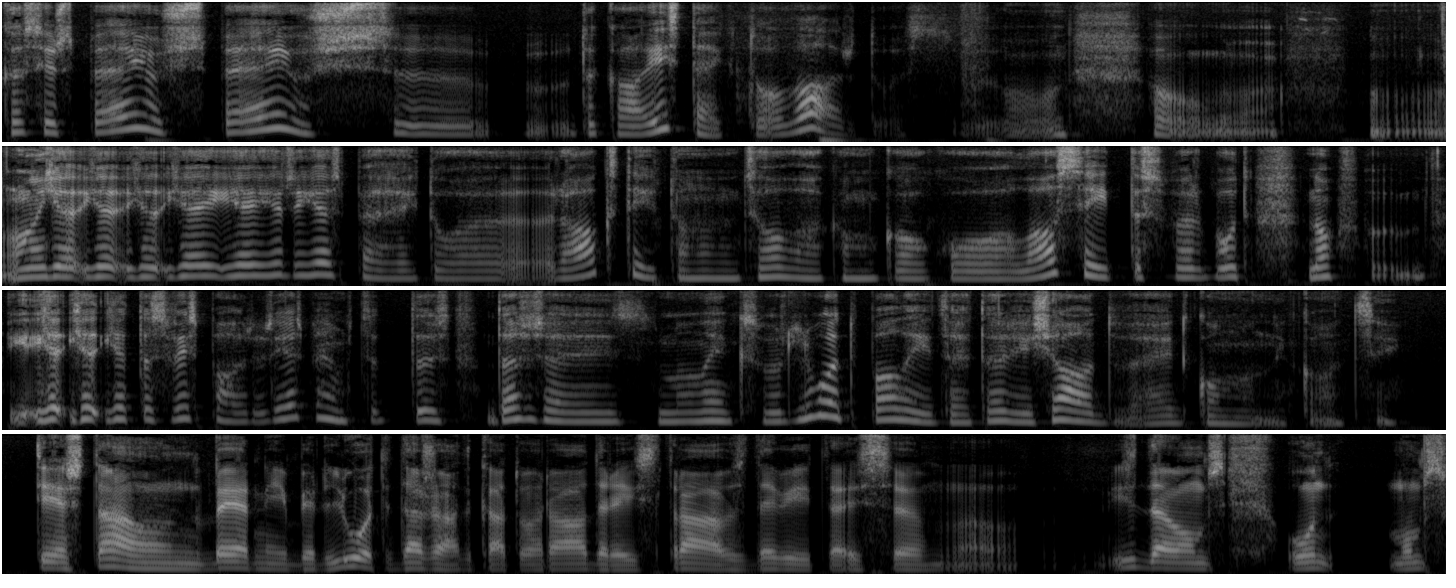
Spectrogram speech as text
kas ir spējuši, spējuši kā, izteikt to vārdos. Un, un, Un, ja, ja, ja, ja, ir iespēja to rakstīt un cilvēkam kaut ko lasīt, tas varbūt, nu, ja, ja, ja tas vispār ir iespējams, tad tas dažreiz, man liekas, var ļoti palīdzēt arī šādu veidu komunikāciju. Tieši tā, un bērnība ir ļoti dažāda, kā to rāda arī strāvas devītais uh, izdevums. Un mums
